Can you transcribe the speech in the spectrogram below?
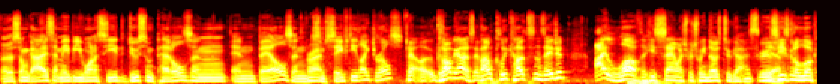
there's some guys that maybe you want to see do some pedals and and bails and Right. some safety like drills. Yeah, because I'll be honest, if I'm Khaleke Hudson's agent. I love that he's sandwiched between those two guys because Yeah. he's going to look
